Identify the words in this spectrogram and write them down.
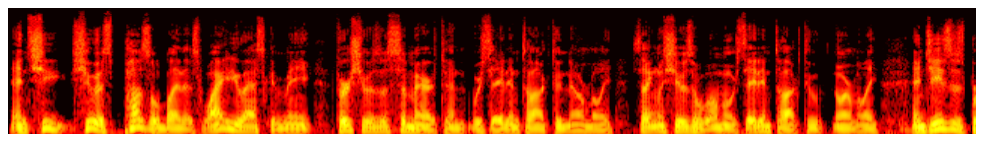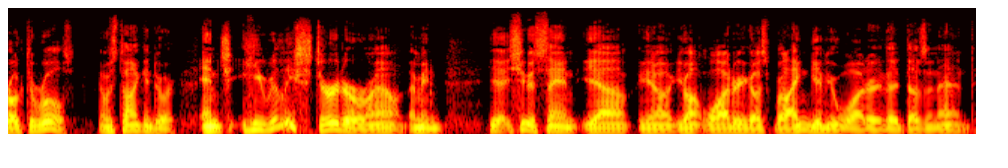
And she, she was puzzled by this. Why are you asking me? First, she was a Samaritan, which they didn't talk to normally. Secondly, she was a woman, which they didn't talk to normally. And Jesus broke the rules and was talking to her. And she, he really stirred her around. I mean, yeah, she was saying, Yeah, you know, you want water? He goes, Well, I can give you water that doesn't end.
